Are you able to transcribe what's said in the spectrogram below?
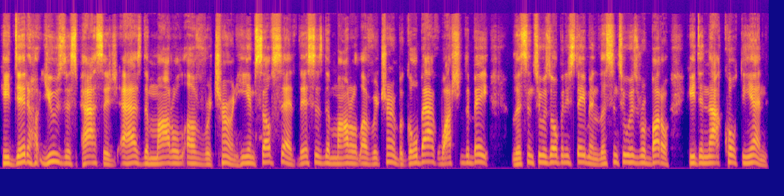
He did use this passage as the model of return. He himself said, This is the model of return. But go back, watch the debate, listen to his opening statement, listen to his rebuttal. He did not quote the end.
